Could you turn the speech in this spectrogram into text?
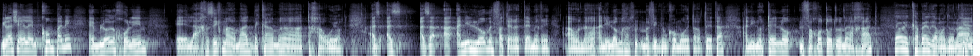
בגלל שאין להם קומפני, הם לא יכולים אה, להחזיק מעמד בכמה תחרויות. אז, אז אז אני לא מפטר את אמרי העונה, אני לא מביא במקומו את ארטטה, אני נותן לו לפחות עוד עונה אחת. הוא יקבל גם עוד עונה. כן,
